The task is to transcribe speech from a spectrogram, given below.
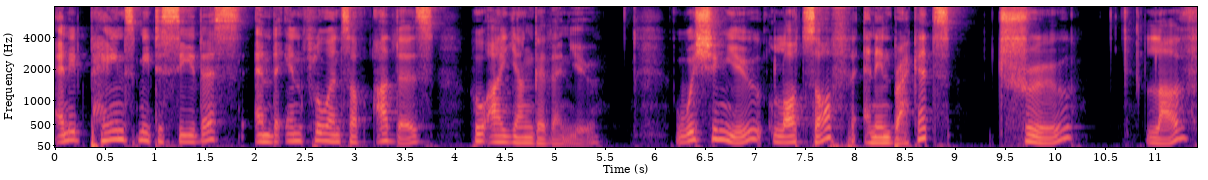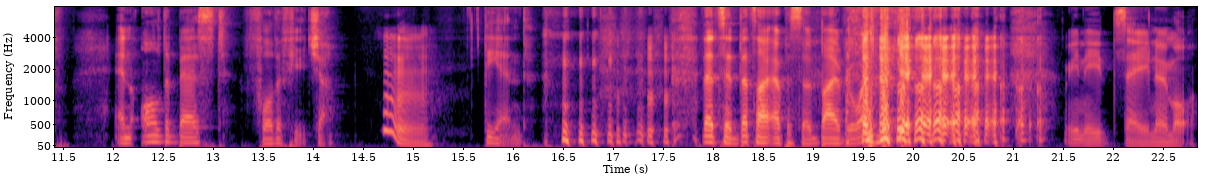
And it pains me to see this and the influence of others who are younger than you. Wishing you lots of, and in brackets, true love and all the best for the future. Hmm. The end. That's it. That's our episode. Bye, everyone. We need say no more.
